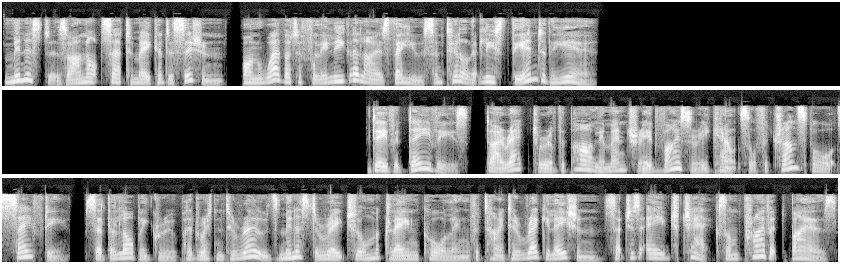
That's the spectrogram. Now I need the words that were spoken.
Ministers are not set to make a decision on whether to fully legalise their use until at least the end of the year. David Davies, director of the Parliamentary Advisory Council for Transport Safety, said the lobby group had written to Roads Minister Rachel Maclean calling for tighter regulation such as age checks on private buyers.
